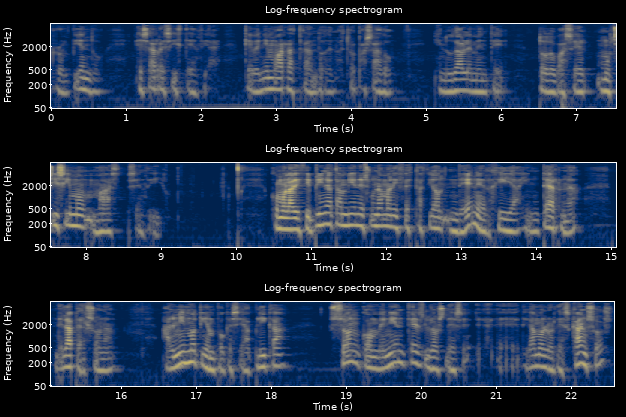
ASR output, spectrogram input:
rompiendo esa resistencia que venimos arrastrando de nuestro pasado, indudablemente todo va a ser muchísimo más sencillo. Como la disciplina también es una manifestación de energía interna de la persona, al mismo tiempo que se aplica, son convenientes los, eh, digamos, los descansos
